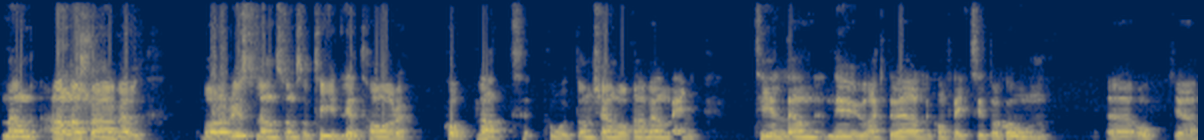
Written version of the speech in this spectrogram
Men annars är väl bara Ryssland som så tydligt har kopplat hot om kärnvapenanvändning till en nu aktuell konfliktsituation eh, och eh,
